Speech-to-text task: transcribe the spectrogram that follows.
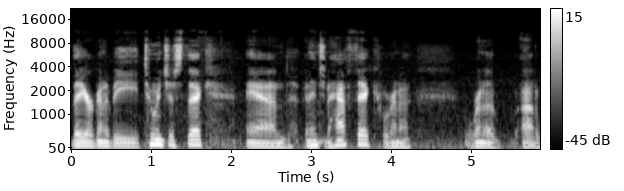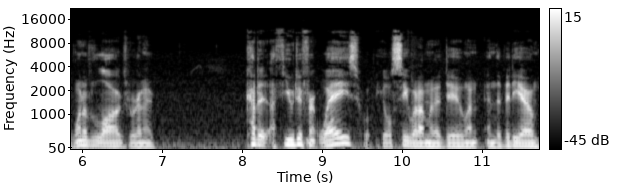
they are to be two inches thick and an inch and a half thick. We're to, we're to, out of one of the logs, we're to cut it a few different ways. You'll see what I'm to do in, in the video.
